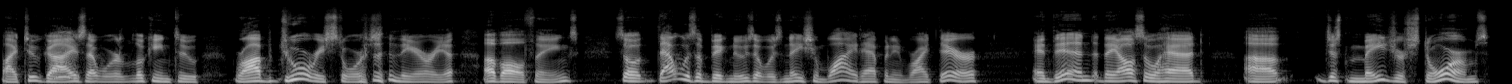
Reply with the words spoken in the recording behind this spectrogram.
by two guys that were looking to rob jewelry stores in the area, of all things. So that was a big news that was nationwide happening right there. And then they also had uh, just major storms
